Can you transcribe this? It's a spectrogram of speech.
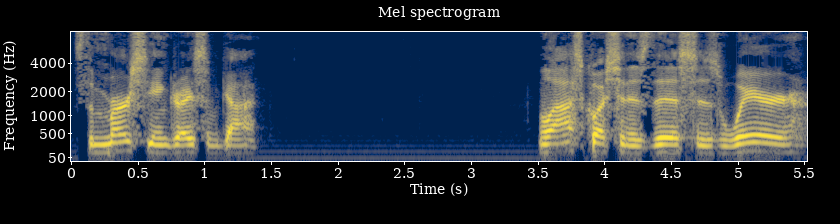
It's the mercy and grace of God. The last question is this is where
